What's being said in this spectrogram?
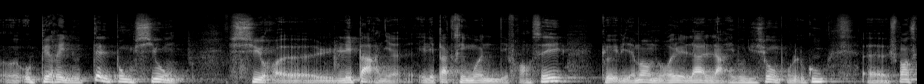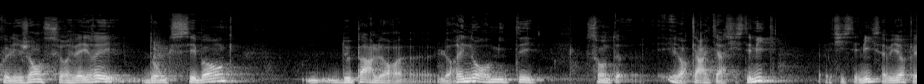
opérer une telle ponction sur l'épargne et les patrimoines des Français que évidemment on aurait là la révolution pour le coup. Euh, je pense que les gens se réveilleraient. Donc ces banques, de par leur, énormité et leur caractère systémique, euh, systémique ça veut dire que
